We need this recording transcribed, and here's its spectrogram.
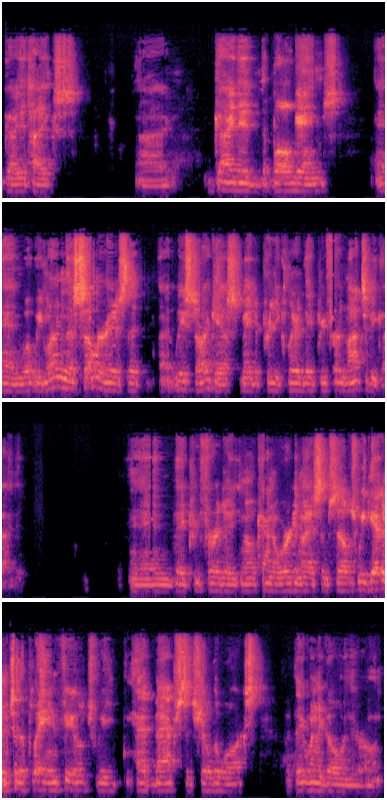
guided hikes, uh, guided the ball games. And what we learned this summer is that at least our guests made it pretty clear they prefer not to be guided and they prefer to, you know, kind of organize themselves. We get them to the playing fields. We have maps that show the walks, but they want to go on their own.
